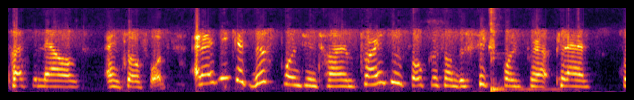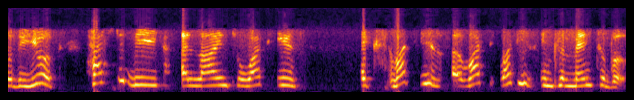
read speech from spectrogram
personnel, and so forth. And I think at this point in time, trying to focus on the six point plan for the youth has to be aligned to what is what is uh, what what is implementable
